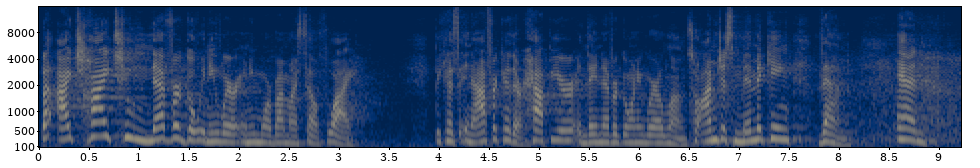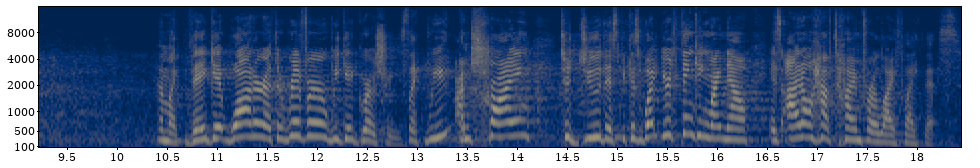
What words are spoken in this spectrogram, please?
but I try to never go anywhere anymore by myself. Why? Because in Africa, they're happier and they never go anywhere alone. So I'm just mimicking them. And I'm like, they get water at the river, we get groceries. Like, we, I'm trying to do this because what you're thinking right now is, I don't have time for a life like this.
